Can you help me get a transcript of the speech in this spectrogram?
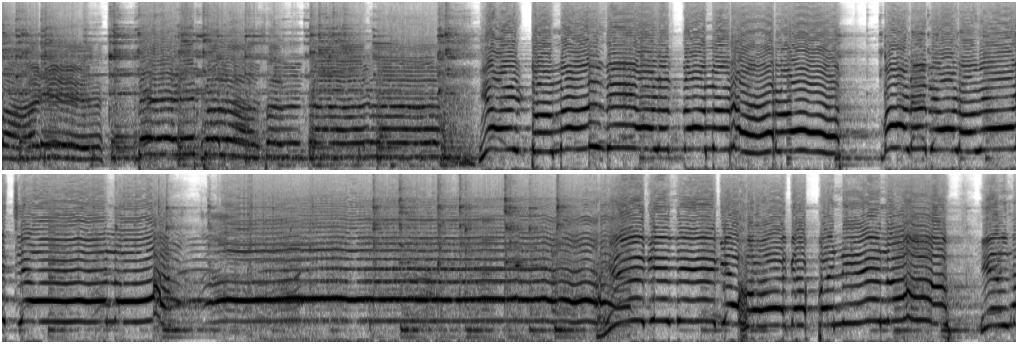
ಮಾಡಿ. ಬೇಡಿ ಫಲ ಸಂತಾನ. ಎಂಟು ಮಂದಿ ಅಳುತ್ತಮರಾರು ಮಾಡಬೇಡ ವ್ಯಾಜ್ಯಾನ ಹೀಗಿದೀಗೆ ಹೋಗಪ್ಪ ನೀನು. ಇಲ್ದ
